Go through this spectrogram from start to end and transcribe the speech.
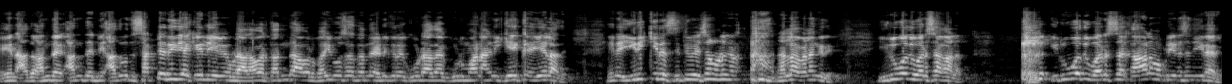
ஏன் அது அந்த அந்த அது வந்து சட்ட ரீதியாக கேள்வி கேட்கக்கூடாது. அவர் தந்த அவர் பைபோசா தந்த எடுக்கிற கூடாதா கூடுமானா நீ கேட்க இயலாது. ஏன்னா இருக்கிற சுச்சுவேஷன் உனக்கு நல்லா விளங்குது. இருபது வருஷ காலம். இருபது வருஷ காலம் அப்படி என்ன செஞ்சுக்கிறாரு?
